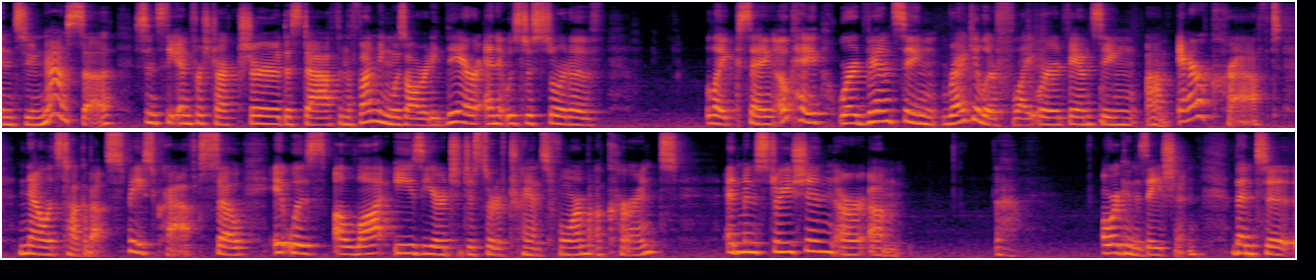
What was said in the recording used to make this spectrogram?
into NASA since the infrastructure, the staff, and the funding was already there, and it was just sort of like saying, okay, we're advancing regular flight, we're advancing um, aircraft. Now let's talk about spacecraft. So it was a lot easier to just sort of transform a current administration or um, organization than to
